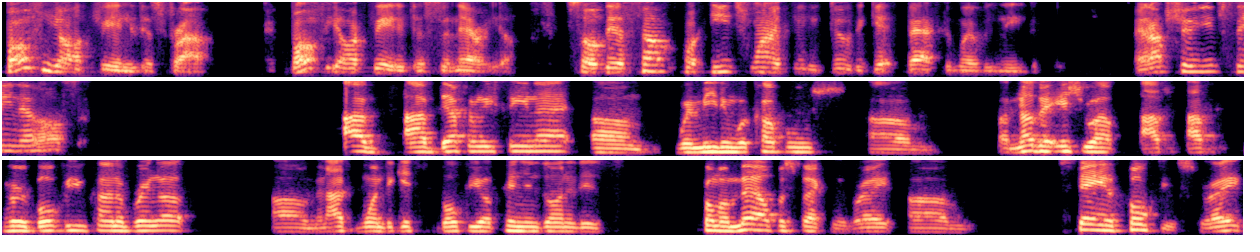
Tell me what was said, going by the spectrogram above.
Both of y'all created this problem. Both of y'all created this scenario. So there's something for each one of you to do to get back to where we need to be. And I'm sure you've seen that also. I've I've definitely seen that um, when meeting with couples. Um, another issue I've, I've, I've heard both of you kind of bring up, um, and I wanted to get both of your opinions on it is from a male perspective, right? Um, staying focused, right?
